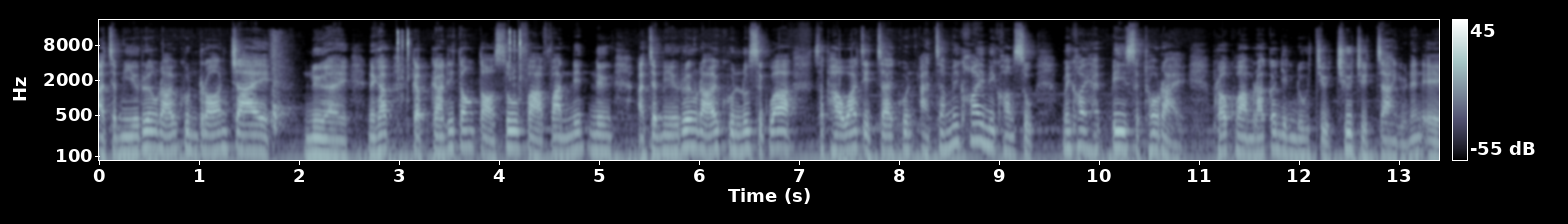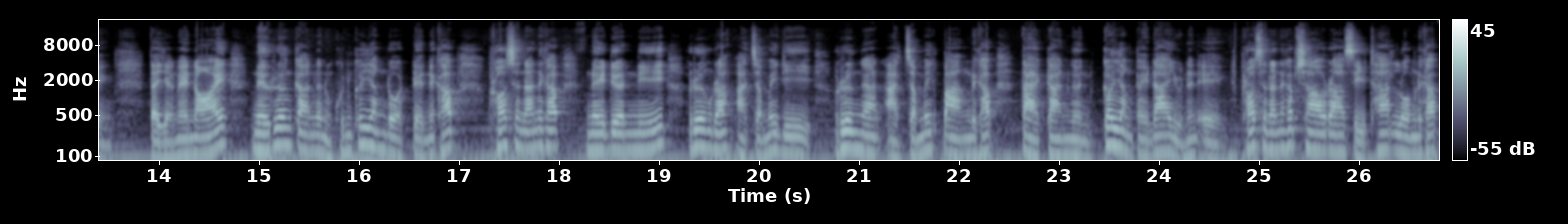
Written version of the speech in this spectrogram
อาจจะมีเรื่องราวให้คุณร้อนใจ เหนื่อยนะครับกับการที่ต้องต่อสู้ฝ่าฟันนิดนึง อาจจะมีเรื่องราวให้คุณรู้สึกว่าสภาวะจิตใจคุณอาจจะไม่ค่อยมีความสุข ไม่ค่อยแฮปปี้สักเท่าไหร่ เพราะความรักก็ยังดูจืดชืดจืดจางอยู่นั่นเอง แต่อย่างน้อยๆในเรื่องการเงินของคุณก็ยังโดดเด่นนะครับ เพราะฉะนั้นนะครับในเดือนนี้เรื่องรักอาจจะไม่ดี เรื่องงานอาจจะไม่ปังนะครับ แต่การเงินก็ยังไปได้อยู่นั่นเอง เพราะฉะนั้นนะครับชาวราศีธาตุลมนะครับ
